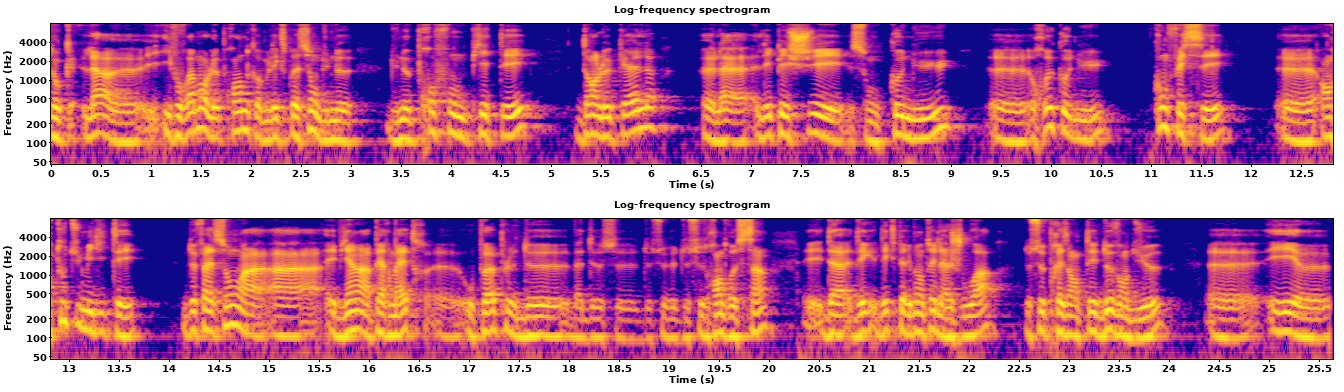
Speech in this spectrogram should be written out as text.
Donc là, euh, il faut vraiment le prendre comme l'expression d'une profonde piété dans lequel euh, les péchés sont connus, reconnus, confessés en toute humilité, de façon à, eh bien, à permettre au peuple de, bah, de, se, de se- de se rendre saint et d'expérimenter la joie de se présenter devant Dieu euh, et euh,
